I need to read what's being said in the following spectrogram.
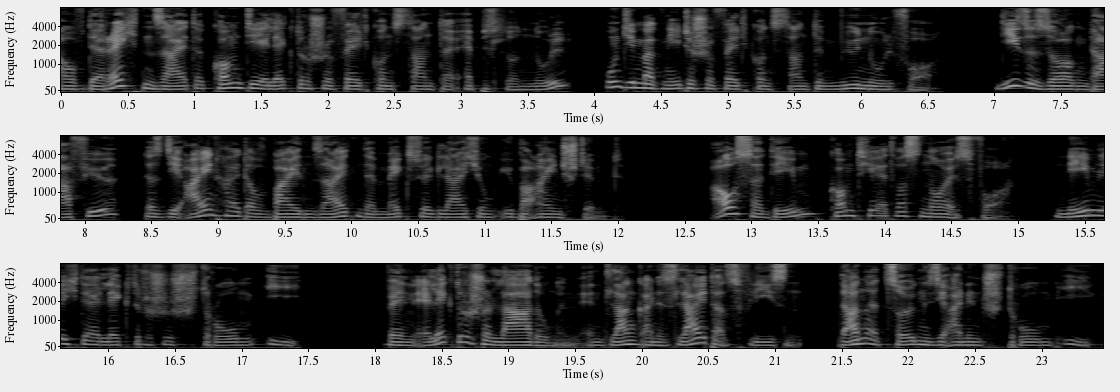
Auf der rechten Seite kommt die elektrische Feldkonstante ε0 und die magnetische Feldkonstante μ0 vor. Diese sorgen dafür, dass die Einheit auf beiden Seiten der Maxwell-Gleichung übereinstimmt. Außerdem kommt hier etwas Neues vor nämlich der elektrische Strom I. Wenn elektrische Ladungen entlang eines Leiters fließen, dann erzeugen sie einen Strom I.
